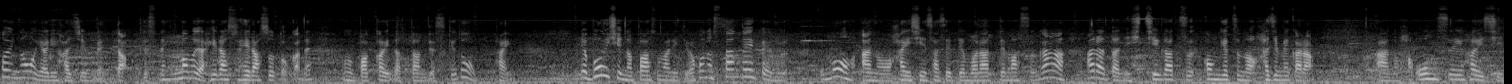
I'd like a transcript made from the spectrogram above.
そういうのをやり始めたですね。今までは減らす減らすとかね、うん、ばっかりだったんですけどはい。でボイシーのパーソナリティはこのスタンド FM もあの配信させてもらってますが新たに7月今月の初めからあの音声配信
